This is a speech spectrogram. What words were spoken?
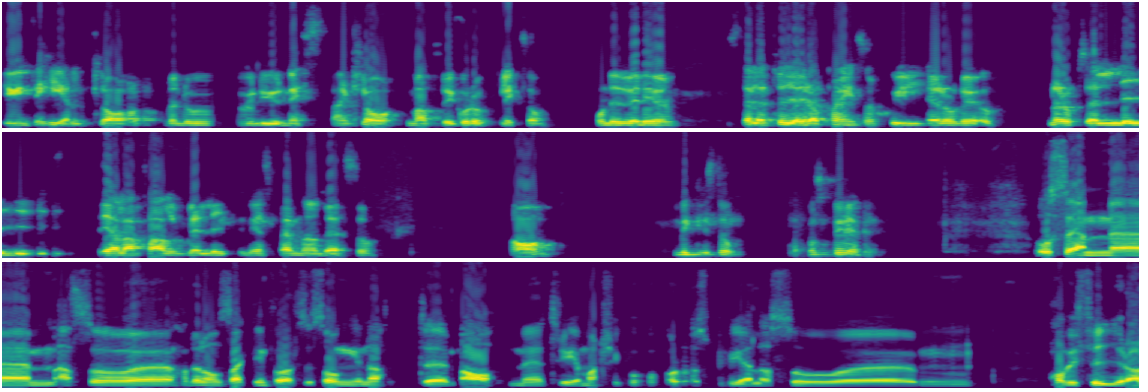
det är ju inte helt klart, men då är det ju nästan klart med att vi går upp liksom. Och nu är det ju istället fyra poäng som skiljer och det öppnar upp sig lite i alla fall. Blir lite mer spännande. Så ja, mycket stort på spel. Och sen eh, alltså, eh, hade någon sagt inför säsongen att eh, ja, med tre matcher kvar att spela så eh, har vi fyra,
